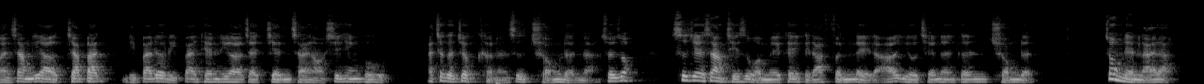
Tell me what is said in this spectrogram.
晚上要加班，礼拜六、礼拜天又要在兼差哦，辛辛苦苦，啊，这个就可能是穷人了。所以说，世界上其实我们也可以给他分类的，而有钱人跟穷人。重点来了，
